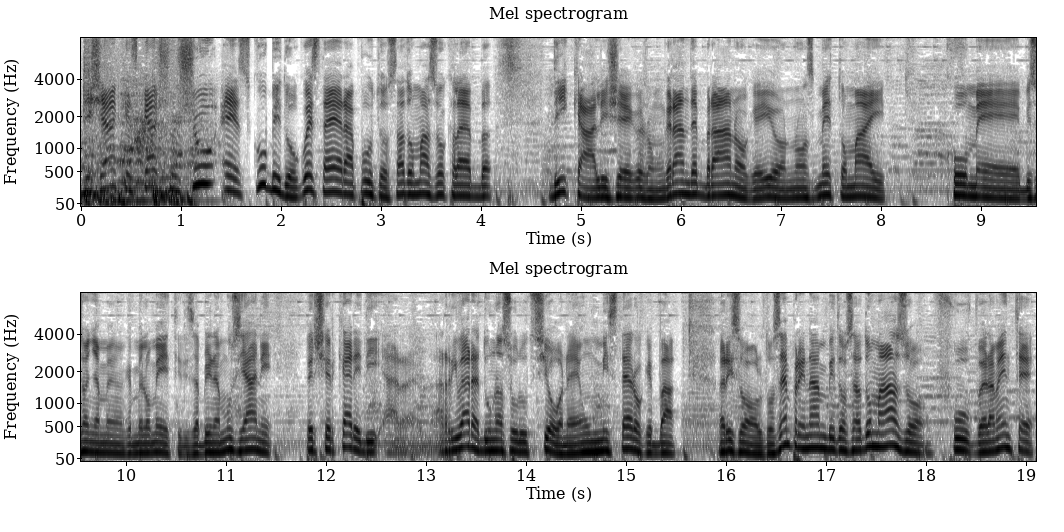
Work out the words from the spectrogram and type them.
Dice anche Scasciusciu e Scooby-Doo. Questa era appunto Sadomaso Club di Calice. Un grande brano che io non smetto mai come bisogna che me lo metti di Sabrina Musiani per cercare di arrivare ad una soluzione, è un mistero che va risolto. Sempre in ambito sadomaso fu veramente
